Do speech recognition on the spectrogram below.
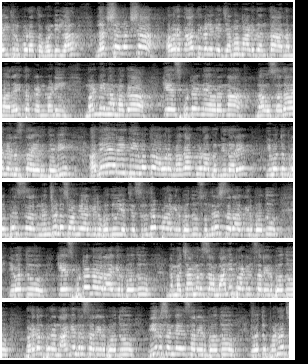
ರೈತರು ಕೂಡ ತಗೊಂಡಿಲ್ಲ. ಲಕ್ಷ ಲಕ್ಷ ಅವರ ಖಾತೆಗಳಿಗೆ ಜಮಾ ಮಾಡಿದಂತ ನಮ್ಮ ರೈತ ಕಣ್ಮಣಿ, ಮಣ್ಣಿನ ಮಗ ಕೆ ಎಸ್ ಪುಟಣ್ಣೆ ಅವರನ್ನ ನಾವು ಸದಾ ನೆನೆಸ್ತಾ ಇರ್ತೀವಿ. ಅದೇ ರೀತಿ ಇವತ್ತು ಅವರ ಮಗ ಕೂಡ ಬಂದಿದ್ದಾರೆ. ಇವತ್ತು ಪ್ರೊಫೆಸರ್ ನಂಜುಂಡಸ್ವಾಮಿ ಆಗಿರ್ಬೋದು, ಎಚ್ ಎಸ್ ರುದ್ರಪ್ಪ ಆಗಿರ್ಬೋದು, ಸುಂದರೇಶ್ ಸರ್ ಆಗಿರ್ಬೋದು, ಇವತ್ತು ಕೆ ಎಸ್ ಪುಟ್ಟಣ್ಣ ಆಗಿರ್ಬೋದು, ನಮ್ಮ ಚಾಮರಸ ಮಾಲಿ ಪಾಟೀಲ್ ಸರ್ ಇರ್ಬೋದು, ಬಡಗಲ್ಪುರ ನಾಗೇಂದ್ರ ಸರ್ ಇರ್ಬೋದು ವೀರಸಂಗಯ್ಯ ಸರ್ ಇರ್ಬೋದು, ಇವತ್ತು ಪಣಚ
